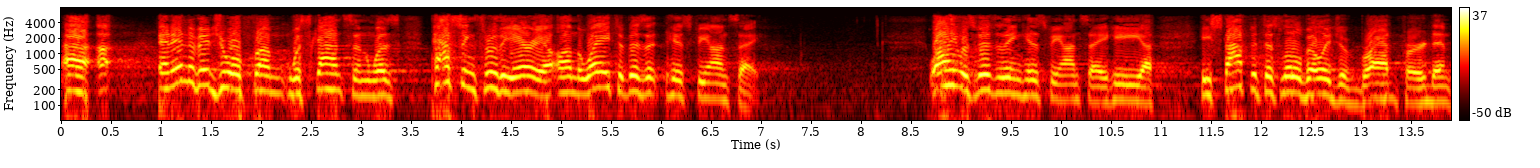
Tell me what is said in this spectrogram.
Uh, uh, an individual from Wisconsin was passing through the area on the way to visit his fiancee. While he was visiting his fiancee, he, uh, he stopped at this little village of Bradford and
